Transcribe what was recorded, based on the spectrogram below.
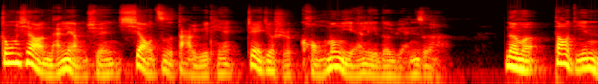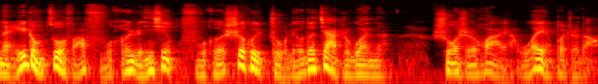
忠孝难两全，孝字大于天，这就是孔孟眼里的原则。那么，到底哪一种做法符合人性、符合社会主流的价值观呢？说实话呀，我也不知道。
